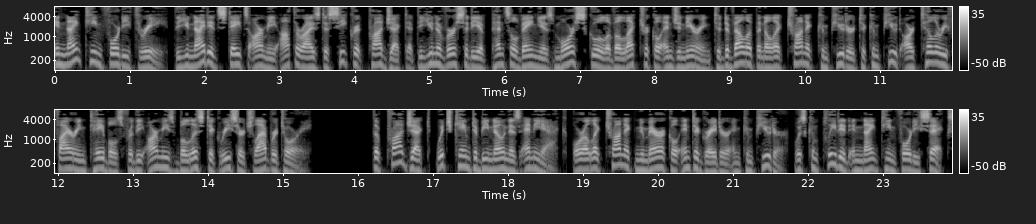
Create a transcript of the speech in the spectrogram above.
In 1943, the United States Army authorized a secret project at the University of Pennsylvania's Moore School of Electrical Engineering to develop an electronic computer to compute artillery firing tables for the Army's Ballistic Research Laboratory. The project, which came to be known as ENIAC, or Electronic Numerical Integrator and Computer, was completed in 1946.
